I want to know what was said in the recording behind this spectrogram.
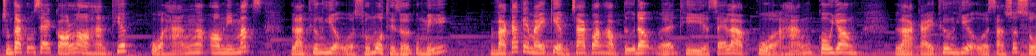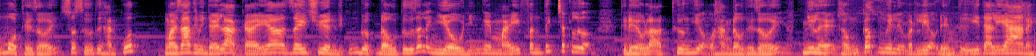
Chúng ta cũng sẽ có lò hàn thiếc của hãng Omnimax là thương hiệu số 1 thế giới của Mỹ. Và các cái máy kiểm tra quang học tự động ấy thì sẽ là của hãng Koyong là cái thương hiệu sản xuất số 1 thế giới xuất xứ từ Hàn Quốc. Ngoài ra thì mình thấy là cái à, dây chuyền thì cũng được đầu tư rất là nhiều những cái máy phân tích chất lượng thì đều là thương hiệu hàng đầu thế giới như là hệ thống cấp nguyên liệu vật liệu đến từ Italia này,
